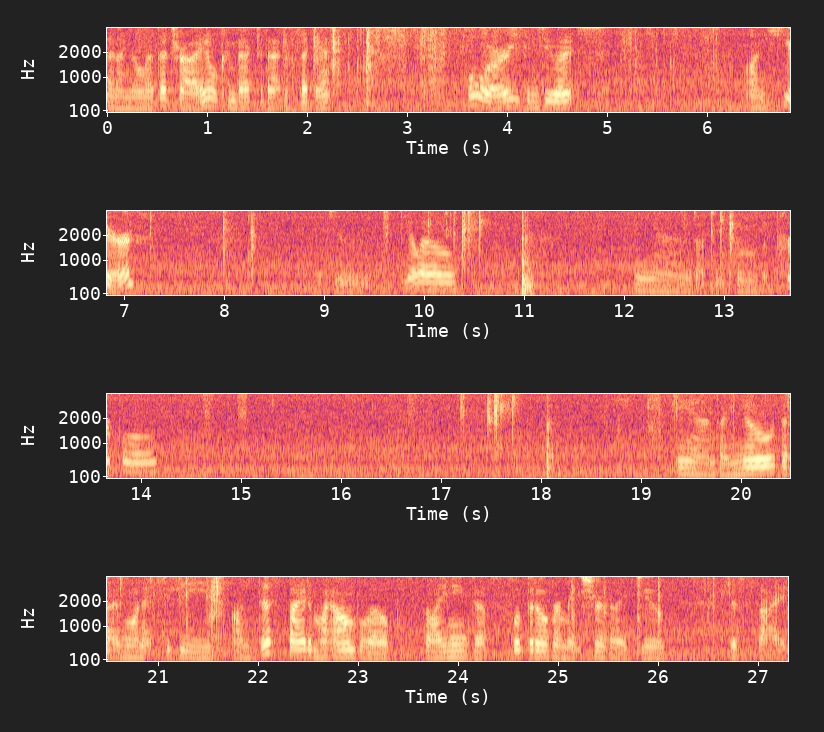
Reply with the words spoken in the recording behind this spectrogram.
And I'm going to let that dry. We'll come back to that in a second. Or you can do it on here. do yellow, and I'll do some of the purple. and I know that I want it to be on this side of my envelope so I need to flip it over and make sure that I do this side.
